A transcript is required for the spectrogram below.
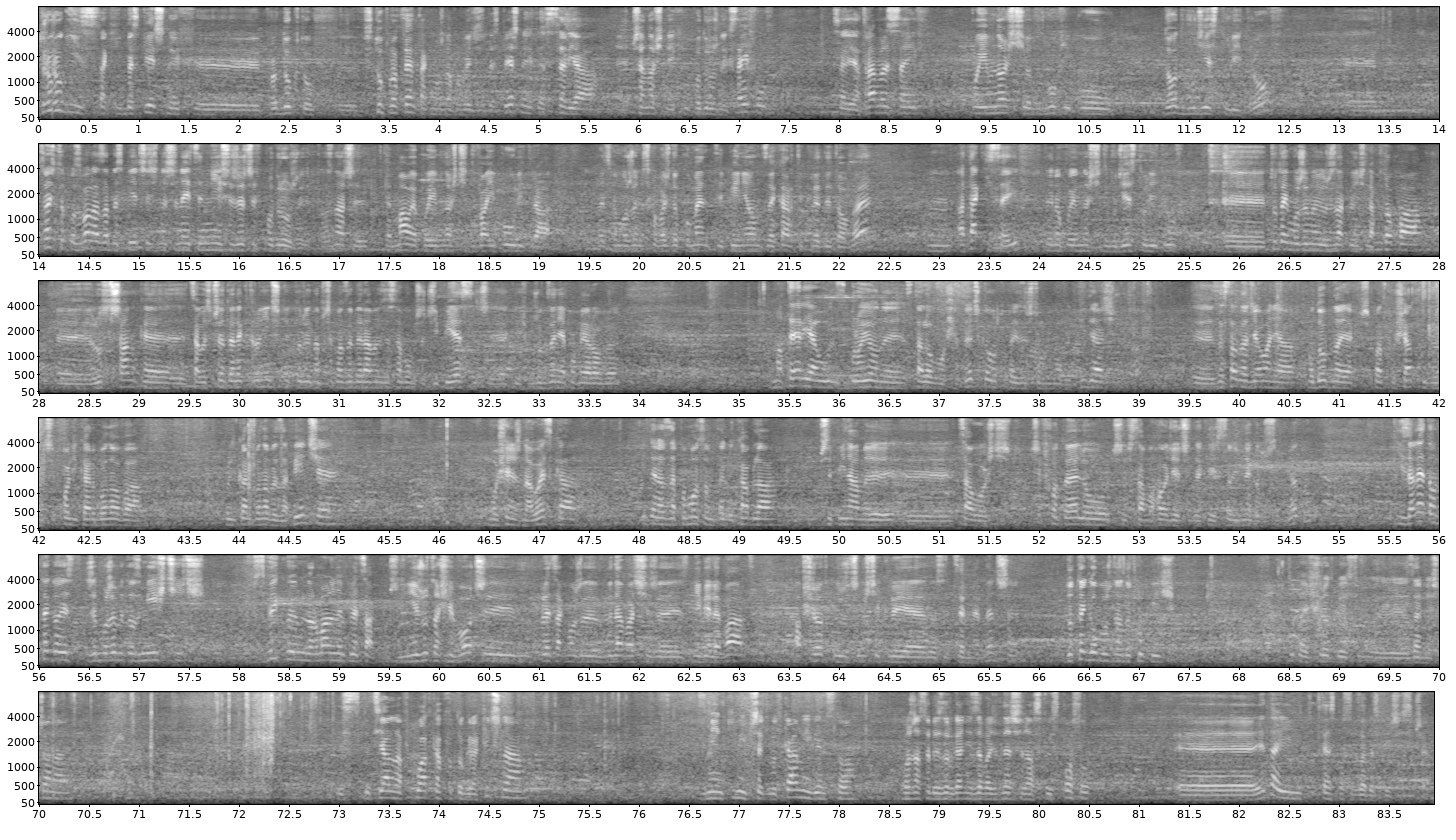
drugi z takich bezpiecznych y, produktów, y, w 100% można powiedzieć bezpiecznych, to jest seria y, przenośnych i podróżnych sejfów, seria Travel Safe, pojemności od 2,5 do 20 litrów. Coś, co pozwala zabezpieczyć nasze najcenniejsze rzeczy w podróży, to znaczy te małe pojemności 2,5 litra, powiedzmy możemy schować dokumenty, pieniądze, karty kredytowe, a taki safe, ten o pojemności 20 litrów, y, tutaj możemy już zapiąć laptopa, y, lustrzankę, cały sprzęt elektroniczny, który na przykład zabieramy ze sobą, czy GPS-y, czy jakieś urządzenia pomiarowe. Materiał zbrojony stalową siateczką, tutaj zresztą nawet widać. Y, Zasada działania podobna jak w przypadku siatki, to znaczy polikarbonowa, polikarbonowe zapięcie, mosiężna łezka i teraz za pomocą tego kabla przypinamy y, całość czy w hotelu, czy w samochodzie, czy do jakiegoś solidnego przedmiotu. I zaletą tego jest, że możemy to zmieścić w zwykłym, normalnym plecaku, czyli nie rzuca się w oczy, plecak może wydawać się, że jest niewiele wart, a w środku rzeczywiście kryje dosyć cenne wnętrze. Do tego można dokupić, tutaj w środku jest y, zamieszczona, jest specjalna wkładka fotograficzna z miękkimi przegródkami, więc to można sobie zorganizować wnętrze na swój sposób. Yy, No i w ten sposób zabezpieczyć sprzęt.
